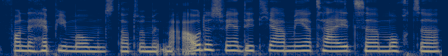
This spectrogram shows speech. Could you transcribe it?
van de happy moments dat we met mijn ouders weer dit jaar meer tijd uh, mochten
